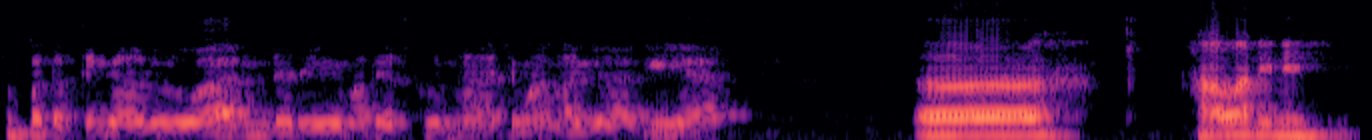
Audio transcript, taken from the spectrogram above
sempat tertinggal duluan dari Matias Kunha cuman lagi-lagi ya eh uh, Halan ini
